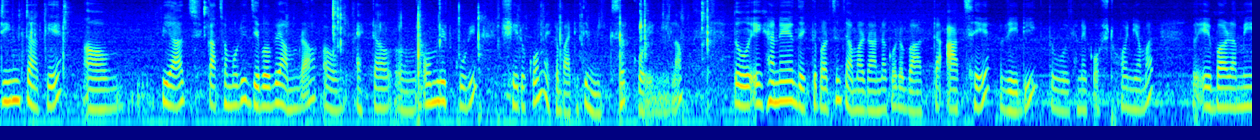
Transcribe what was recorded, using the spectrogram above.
ডিমটাকে পেঁয়াজ, কাঁচামরিচ যেভাবে আমরা একটা অমলেট করি, সেরকম একটা বাটিতে মিক্সার করে নিলাম। তো এখানে দেখতে পাচ্ছেন যে আমার রান্না করা ভাতটা আছে রেডি তো এখানে কষ্ট হয়নি আমার। তো এবার আমি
